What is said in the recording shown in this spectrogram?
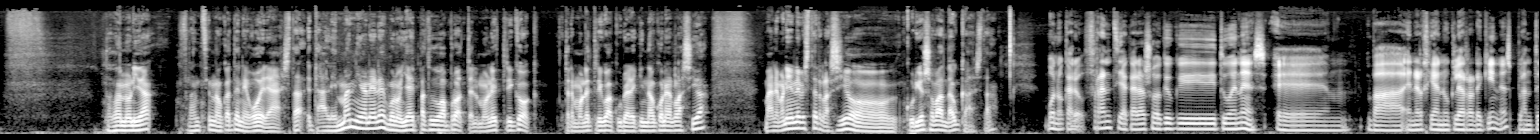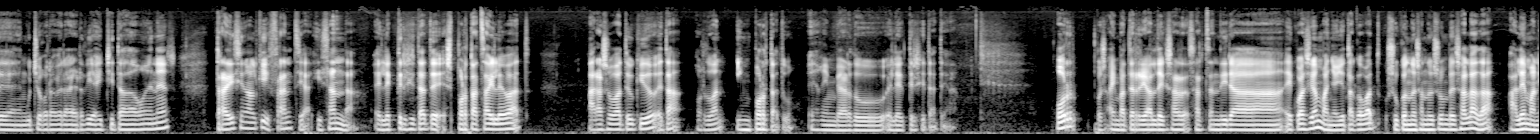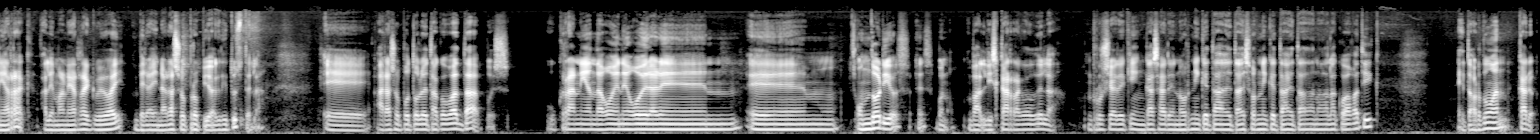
Eta da, hori da, Frantzian daukaten egoera, ez da? Eta Alemanian ere, bueno, ja ipatu du aproa termoelektrikok, termoelektrikoak urarekin daukon erlazioa, ba, Alemanian ere beste relazio kurioso bat dauka, ez da? Bueno, karo, Frantziak arazoak euki dituenez, e, ba, energia nuklearrarekin, ez? Planten gutxi gora bera erdia itxita dagoenez, tradizionalki Frantzia izan da elektrizitate esportatzaile bat, arazo bat eukido eta orduan importatu egin behar du elektrizitatea. Hor, pues, hainbat herrialdek sar- sartzen dira ekuazioan, baina horietako bat, zuk ondo esan duzun bezala, da Alemaniarrak. Alemaniarrak bebai, berain arazo propioak dituztela. E, arazo potoletako bat da, pues, Ukranian dagoen egoeraren em, ondorioz, ez? Bueno, ba, liskarrak daudela Rusiarekin gasaren horniketa eta ez horniketa eta dana dalakoagatik, eta orduan, karo,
